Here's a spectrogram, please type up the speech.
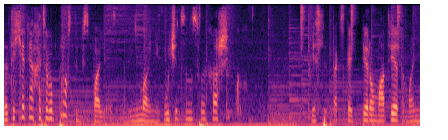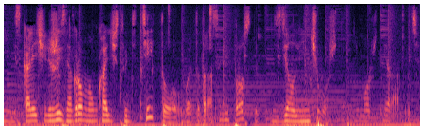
эта херня хотя бы просто бесполезна. Видимо, они учатся на своих ошибках. Если, так сказать, первым ответом они искалечили жизнь огромному количеству детей, то в этот раз они просто не сделали ничего, что не может не радовать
